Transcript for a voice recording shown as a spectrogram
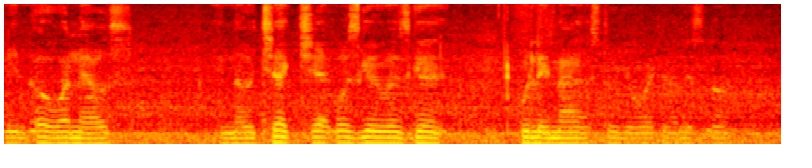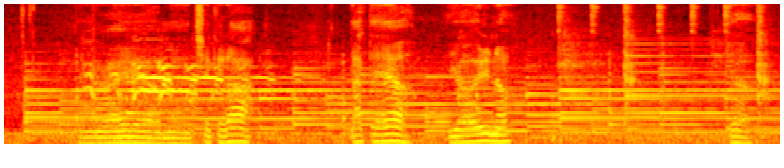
Need no one else. You know, check, check, what's good, what's good. We're late night in the studio working on this little thing right here, man. Check it out. Dr. L, you already know. Yeah.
